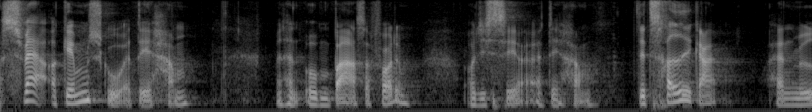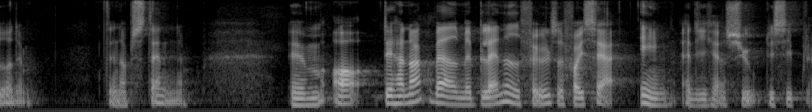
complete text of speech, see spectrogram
svær at gennemskue, at det er ham. Men han åbenbarer sig for dem, og de ser, at det er ham. Det er tredje gang, han møder dem. Den opstandende. Øhm, og det har nok været med blandede følelser for især en af de her syv disciple.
